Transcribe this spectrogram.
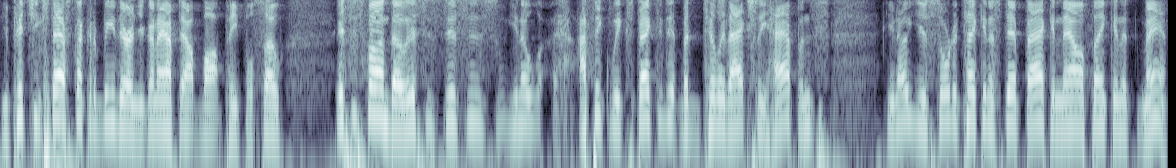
your pitching staff's not going to be there, and you're going to have to outbot people. So this is fun though. This is this is you know I think we expected it, but until it actually happens, you know you're sort of taking a step back and now thinking that man,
